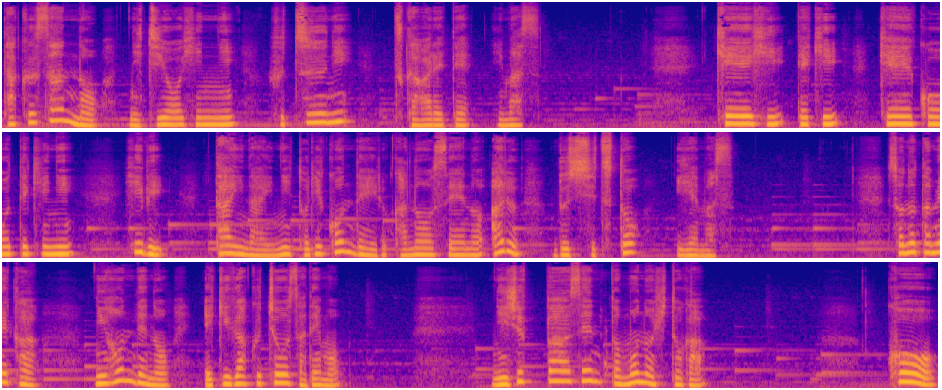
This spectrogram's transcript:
たくさんの日用品に普通に使われています。経費的傾向的に日々体内に取り込んでいる可能性のある物質と言えます。そのためか日本での疫学調査でも20%もの人が抗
